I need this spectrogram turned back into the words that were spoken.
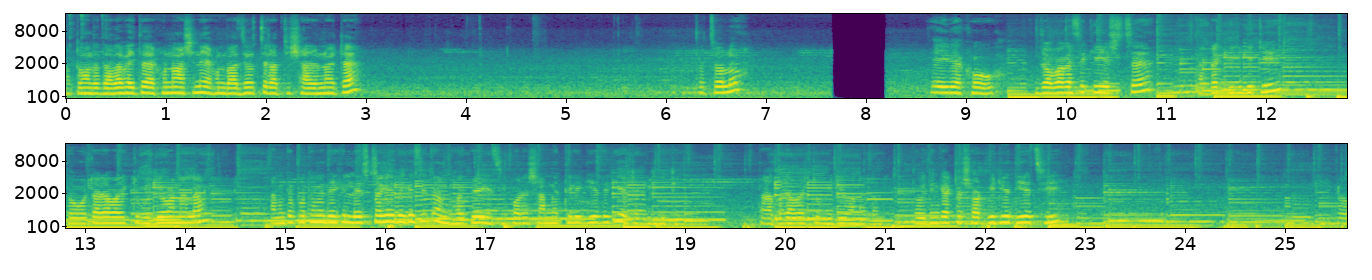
আর তোমাদের দাদা ভাই তো এখনও আসেনি, এখন বাজে হচ্ছে রাত্রি সাড়ে নয়টা। তো চলো। এই দেখো, জবা গাছে কি এসছে? একটা গিরগিটি। তো ওটার আবার একটু ভিডিও বানালাম। আমি তো প্রথমে দেখি লেজটাকে দেখেছি তো, আমি ভয় পেয়ে গেছি। পরে সামনের থেকে গিয়ে দেখি এটা গিরগিটি। তারপরে আবার একটু ভিডিও বানালাম। তো ওই দিনকে একটা শর্ট ভিডিও দিয়েছি। তো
